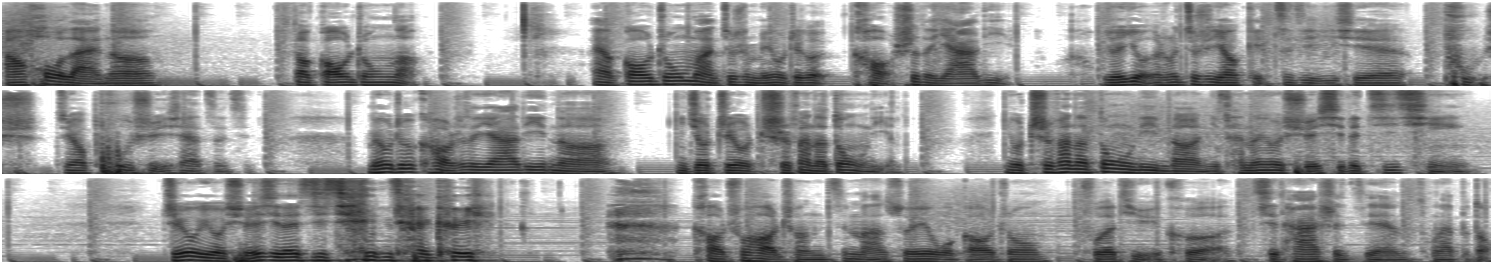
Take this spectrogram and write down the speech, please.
然后后来呢，到高中了，哎呀，高中嘛，就是没有这个考试的压力。我觉得有的时候就是要给自己一些 push，就要 push 一下自己。没有这个考试的压力呢，你就只有吃饭的动力了。有吃饭的动力呢，你才能有学习的激情。只有有学习的激情，你才可以 考出好成绩嘛。所以我高中除了体育课，其他时间从来不动。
